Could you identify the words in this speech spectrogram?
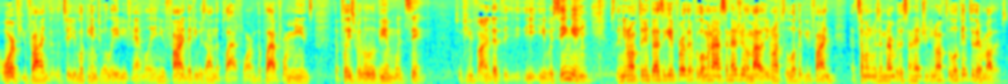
Or if you find, let's say you're looking into a Levi family and you find that he was on the platform. The platform means the place where the Levium would sing. So if you find that the, he, he, was singing, so then you don't have to investigate further. You don't have to look. If you find that someone was a member of the Sanhedrin, you don't have to look into their mothers.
